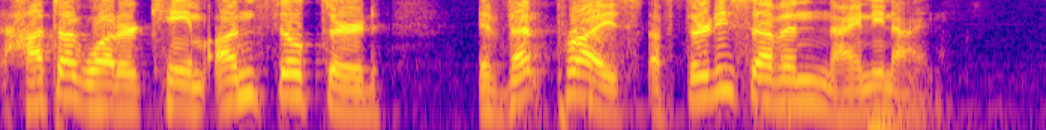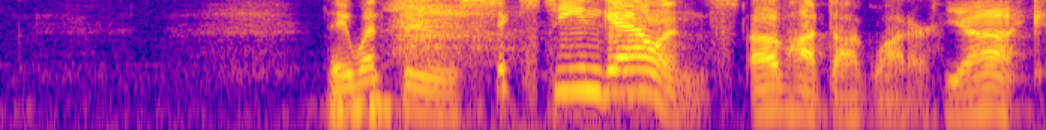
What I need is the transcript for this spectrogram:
Hot dog water came unfiltered, event price of $37.99. They went through 16 gallons of hot dog water. Yuck.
